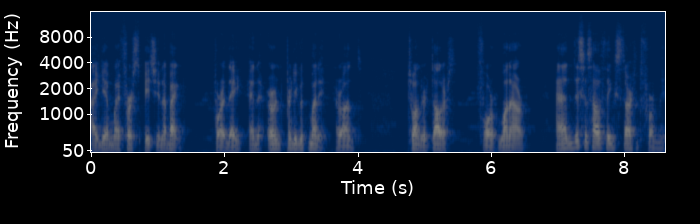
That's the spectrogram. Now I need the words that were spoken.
I gave my first speech in a bank for a day and earned pretty good money, around $200 for one hour. And this is how things started for me.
